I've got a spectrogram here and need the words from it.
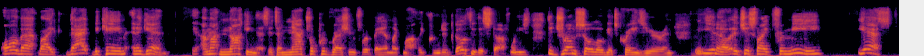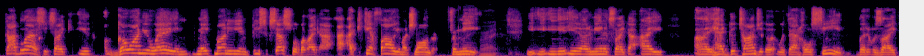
all that like that became and again I'm not knocking this. It's a natural progression for a band like Motley Crue to go through this stuff where you, the drum solo gets crazier. And, you know, it's just like for me, yes, God bless. It's like you go on your way and make money and be successful, but like I, I can't follow you much longer. For me, Right. you, you, you know what I mean? It's like I I had good times with, the, with that whole scene, but it was like,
